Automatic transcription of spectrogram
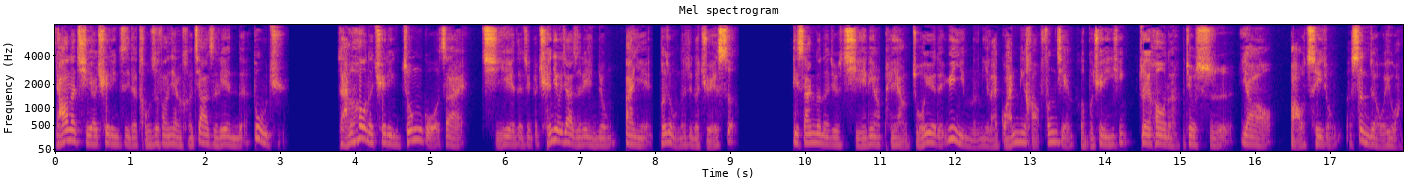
然后呢，企业要确定自己的投资方向和价值链的布局。然后呢，确定中国在企业的这个全球价值链中扮演何种的这个角色。第三个呢，就是企业一定要培养卓越的运营能力，来管理好风险和不确定性。最后呢，就是要保持一种胜者为王，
